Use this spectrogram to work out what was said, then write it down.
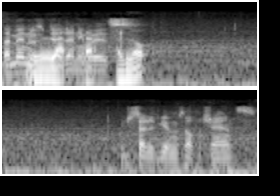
That man was like dead anyways. A lot. He just had to give himself a chance.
